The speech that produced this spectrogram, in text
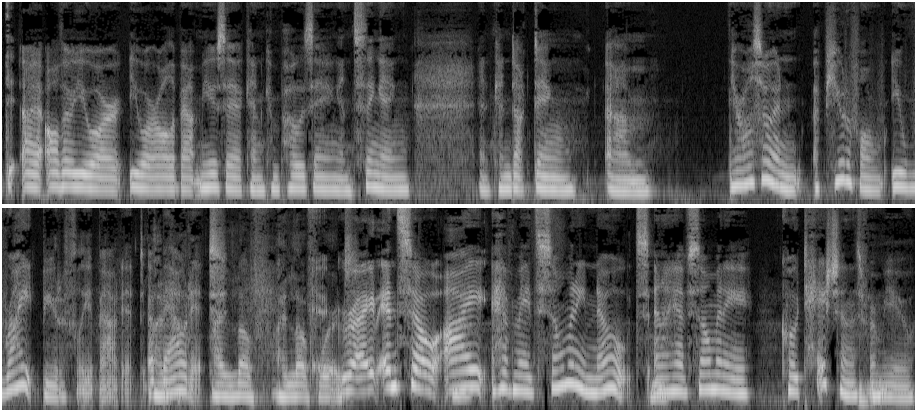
d- uh, although you are you are all about music and composing and singing and conducting, um, you're also in a beautiful. You write beautifully about it. About I, it. I love I love uh, words. Right. And so mm. I have made so many notes and mm. I have so many quotations from mm-hmm. you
